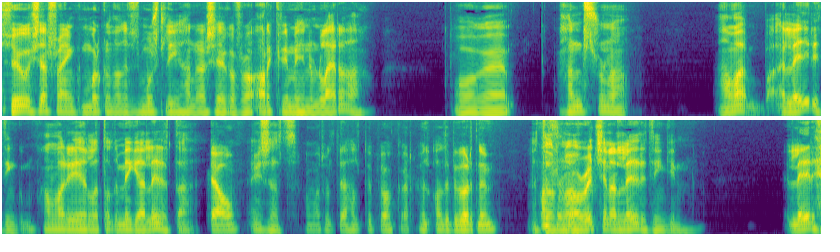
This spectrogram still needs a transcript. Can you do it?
sögu sérfræðing morgunþáttarins Musli, hann er að segja eitthvað frá argrimi hinnum læraða og uh, hann svona hann var að leiðrýtingum hann var í eiginlega dálítið mikið að leiðrýta Já, hann var svolítið að halda upp í okkar, halda upp í vörnum. Þetta var svona original leiðrýtingin Leir...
